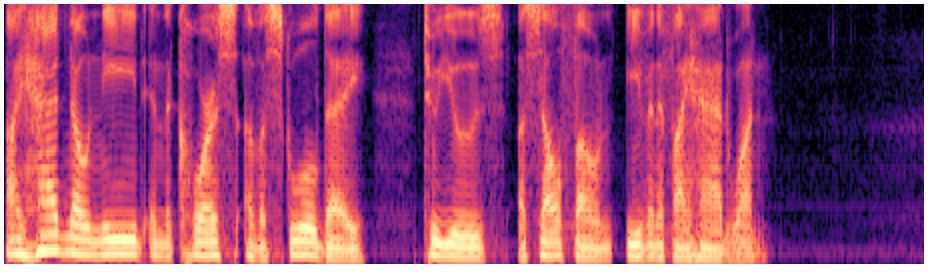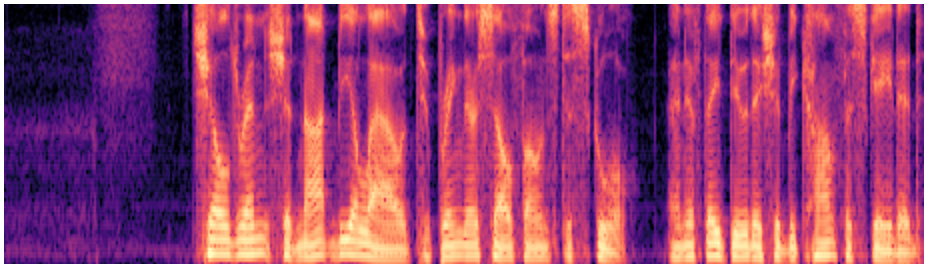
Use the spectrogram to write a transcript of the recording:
I had no need in the course of a school day to use a cell phone, even if I had one. Children should not be allowed to bring their cell phones to school, and if they do, they should be confiscated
